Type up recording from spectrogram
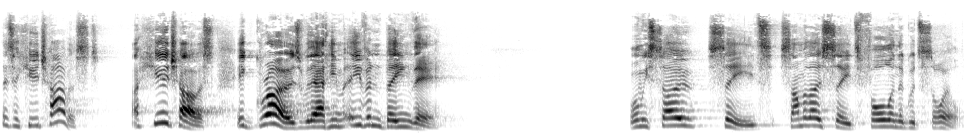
there's a huge harvest. A huge harvest. It grows without him even being there. When we sow seeds, some of those seeds fall in the good soil.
